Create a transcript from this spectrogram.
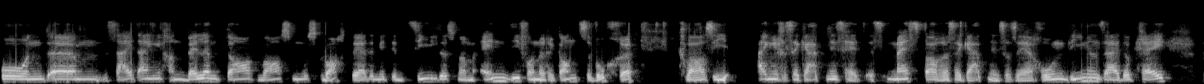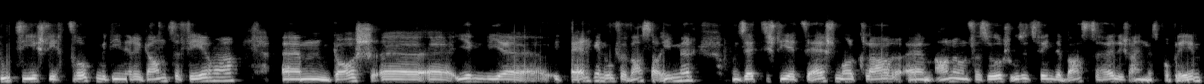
und ähm, sagt eigentlich, an welchem Tag was muss gemacht werden mit dem Ziel, dass man am Ende von einer ganzen Woche quasi eigentlich ein Ergebnis hat, ein messbares Ergebnis. Also er kommt rein und sagt, okay, du ziehst dich zurück mit deiner ganzen Firma, ähm, gehst äh, äh irgendwie in die Berge auf, was auch immer, und setzt dich jetzt erstmal klar ähm, an und versuchst herauszufinden, was zur Hölle ist eigentlich das Problem,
